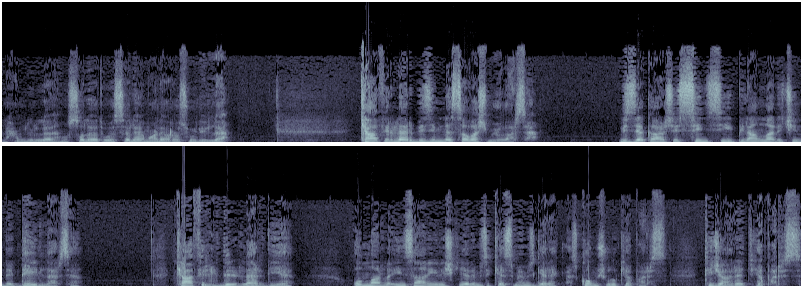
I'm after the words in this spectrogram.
elhamdülillah, ve salatu ve selamu ala Resulillah. Kafirler bizimle savaşmıyorlarsa, bize karşı sinsi planlar içinde değillerse, kafirdirler diye onlarla insan ilişkilerimizi kesmemiz gerekmez. Komşuluk yaparız, ticaret yaparız,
